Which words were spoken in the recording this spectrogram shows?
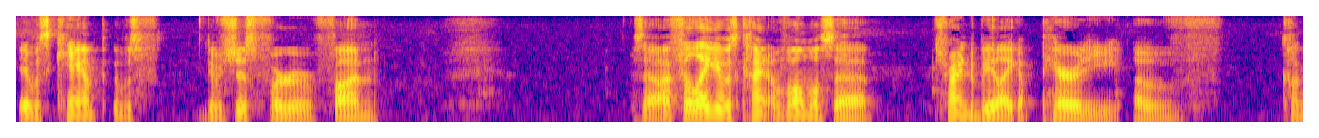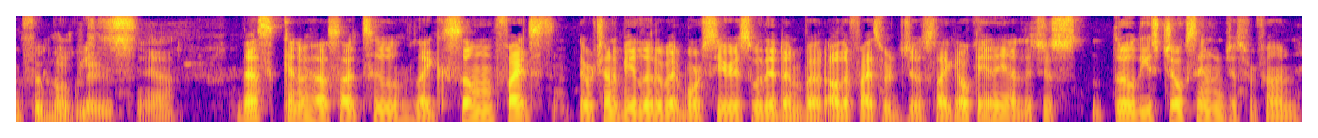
it was camp. It was it was just for fun. So I feel like it was kind of almost a trying to be like a parody of kung fu Kung Fu, movies. Yeah. That's kind of how I saw it too. Like some fights, they were trying to be a little bit more serious with it, and but other fights were just like, okay, yeah, let's just throw these jokes in just for fun.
